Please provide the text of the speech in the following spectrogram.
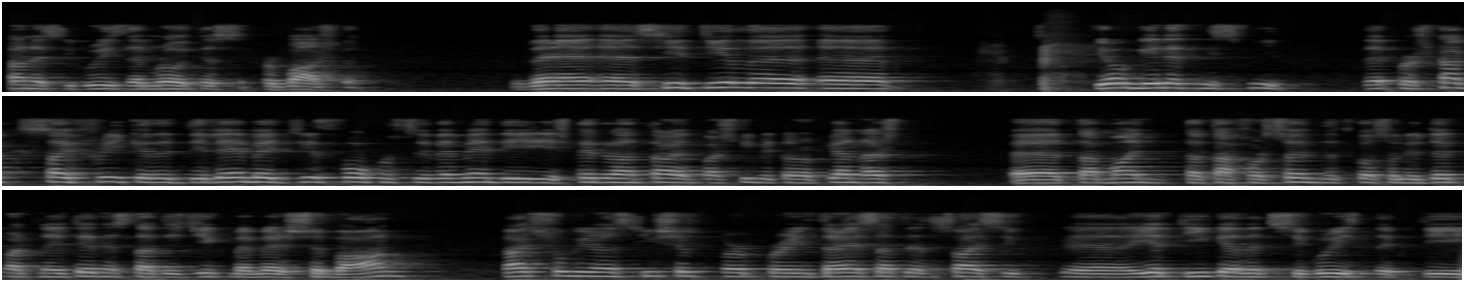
Plan i Sigurisë dhe Mbrojtjes së Përbashkët. Dhe si i tillë, kjo ngelet një sfidë. Dhe për shkak të kësaj frike dhe dileme, gjithë fokusi dhe vëmendja e shteteve anëtare të Bashkimit Europian është ta marrin, ta forcojnë dhe të konsolidojnë partneritetin strategjik me me SHBA-në, kaq shumë i rëndësishëm për për interesat e saj si jetike dhe të sigurisë të këtij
